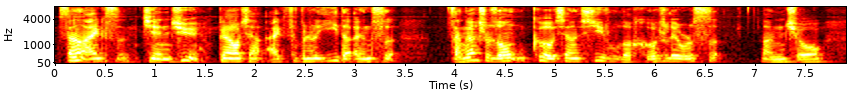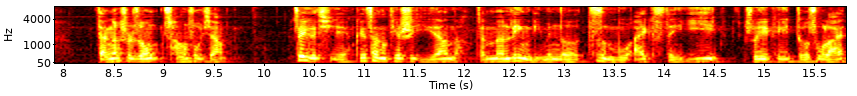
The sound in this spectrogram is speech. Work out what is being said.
三 x 减去根号下 x 分之一的 n 次。展开式中各项系数的和是六十四，让你求展开式中常数项。这个题跟上个题是一样的，咱们令里面的字母 x 等于一，所以可以得出来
